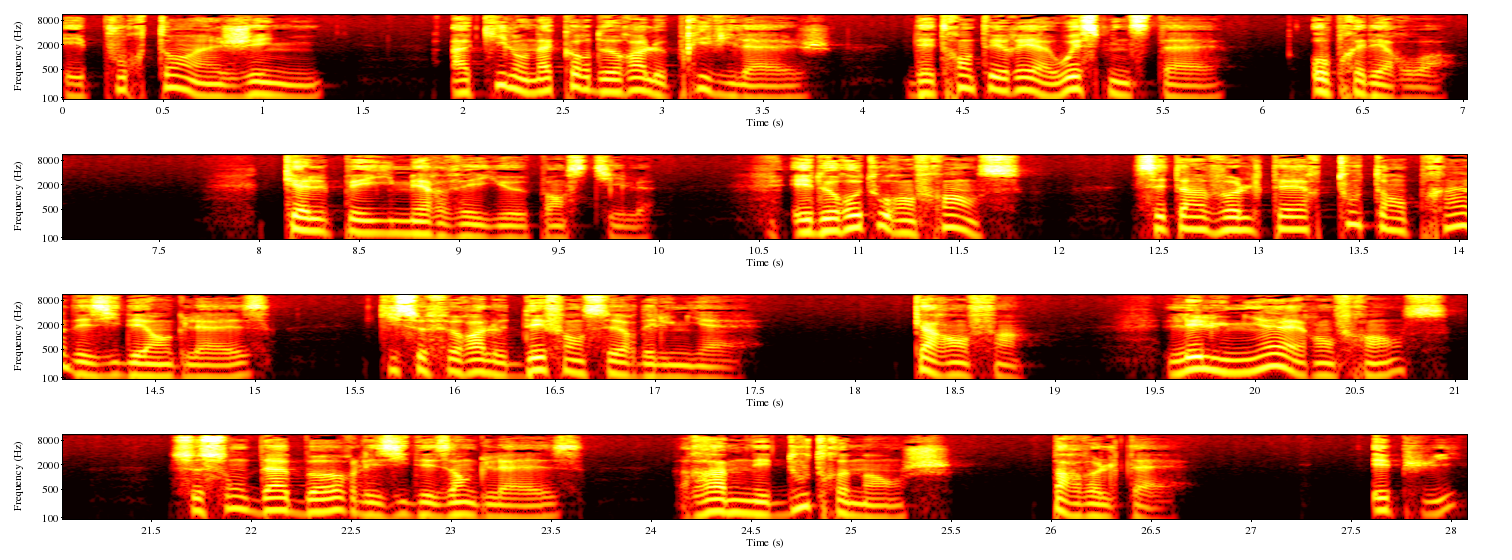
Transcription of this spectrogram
et pourtant un génie, à qui l'on accordera le privilège d'être enterré à Westminster auprès des rois. Quel pays merveilleux, pense-t-il. Et de retour en France, c'est un Voltaire tout empreint des idées anglaises qui se fera le défenseur des Lumières. Car enfin, les Lumières en France, ce sont d'abord les idées anglaises ramenées d'outre-Manche par Voltaire. Et puis,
